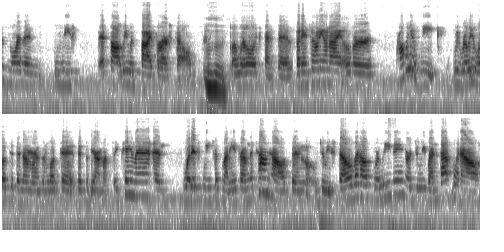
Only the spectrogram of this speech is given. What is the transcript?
is more than we thought we would buy for ourselves. It's Mm-hmm. a little expensive. But Antonio and I, over probably a week, we really looked at the numbers and looked at this would be our monthly payment and what if we took money from the townhouse and do we sell the house we're leaving or do we rent that one out?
